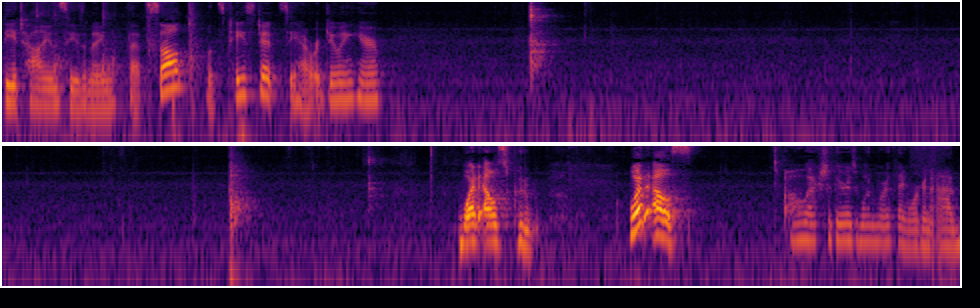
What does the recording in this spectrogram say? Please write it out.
the Italian seasoning. That's salt. Let's taste it, see how we're doing here. What else could, what else? Oh, actually, there is one more thing we're going to add.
